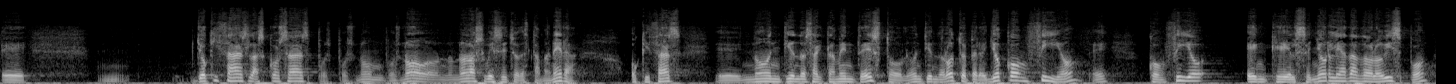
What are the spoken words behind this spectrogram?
eh, yo quizás las cosas pues, pues, no, pues no, no las hubiese hecho de esta manera. O quizás eh, no entiendo exactamente esto, no entiendo lo otro, pero yo confío, confío en que el Señor le ha dado al obispo,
